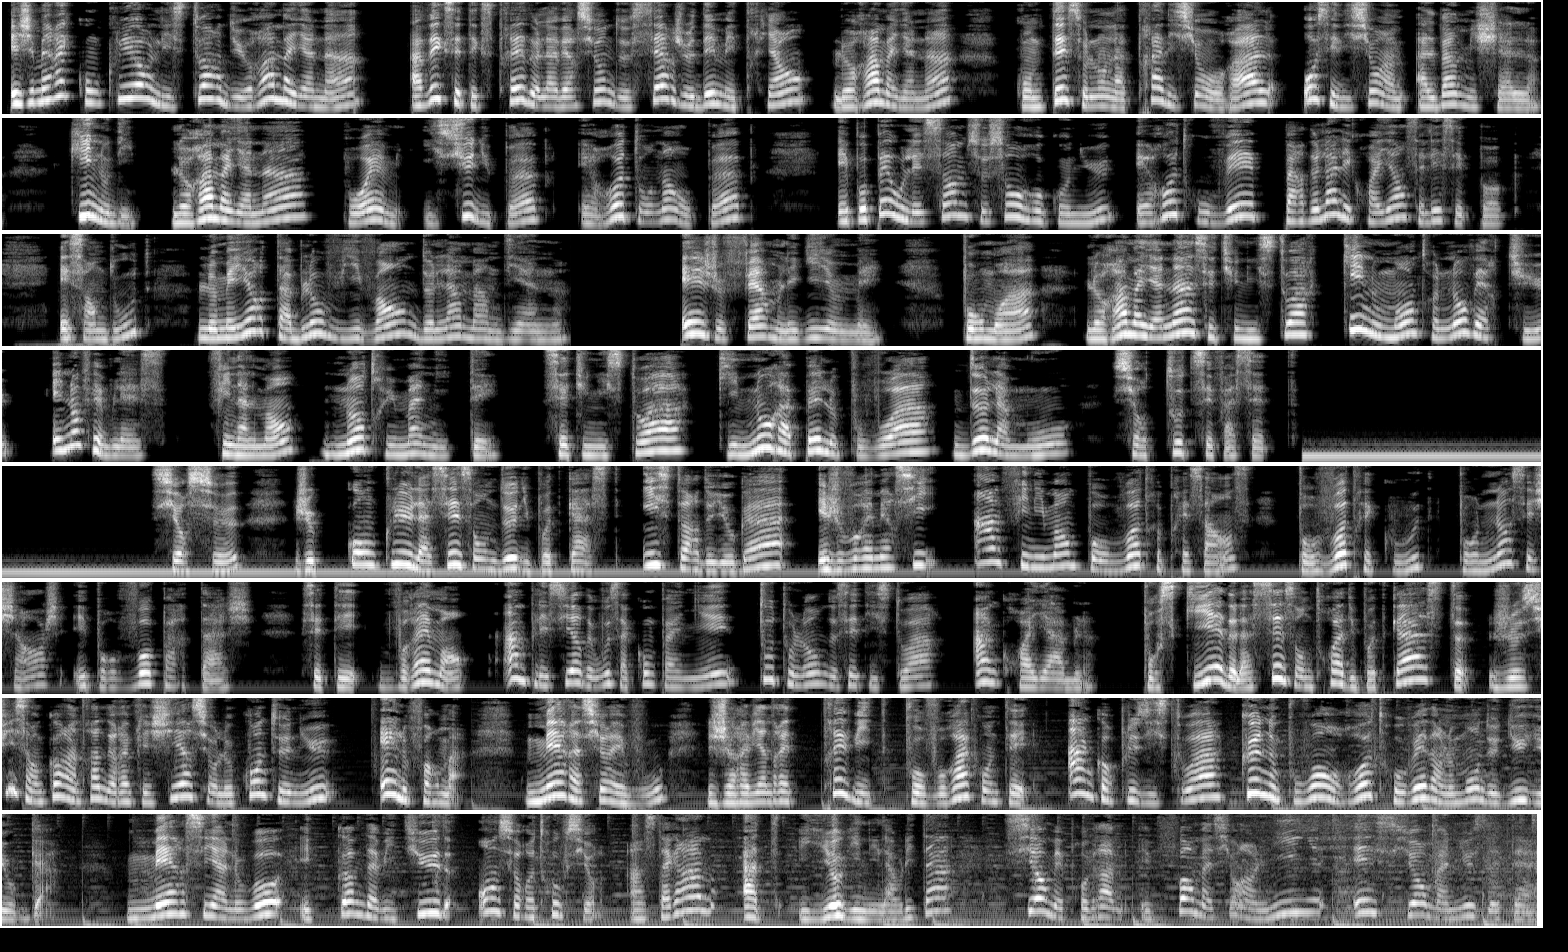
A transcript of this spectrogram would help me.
Et j'aimerais conclure l'histoire du Ramayana avec cet extrait de la version de Serge Démétrian, le Ramayana, conté selon la tradition orale aux éditions Albin Michel, qui nous dit Le Ramayana, poème issu du peuple, et retournant au peuple, épopée où les hommes se sont reconnus et retrouvés par-delà les croyances et les époques, et sans doute le meilleur tableau vivant de l'âme indienne. Et je ferme les guillemets. Pour moi, le Ramayana, c'est une histoire qui nous montre nos vertus et nos faiblesses, finalement notre humanité. C'est une histoire qui nous rappelle le pouvoir de l'amour sur toutes ses facettes. Sur ce, je conclus la saison 2 du podcast Histoire de yoga et je vous remercie infiniment pour votre présence, pour votre écoute, pour nos échanges et pour vos partages. C'était vraiment un plaisir de vous accompagner tout au long de cette histoire incroyable. Pour ce qui est de la saison 3 du podcast, je suis encore en train de réfléchir sur le contenu et le format. Mais rassurez-vous, je reviendrai très vite pour vous raconter encore plus d'histoires que nous pouvons retrouver dans le monde du yoga. Merci à nouveau et comme d'habitude, on se retrouve sur Instagram, at sur mes programmes et formations en ligne et sur ma newsletter.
